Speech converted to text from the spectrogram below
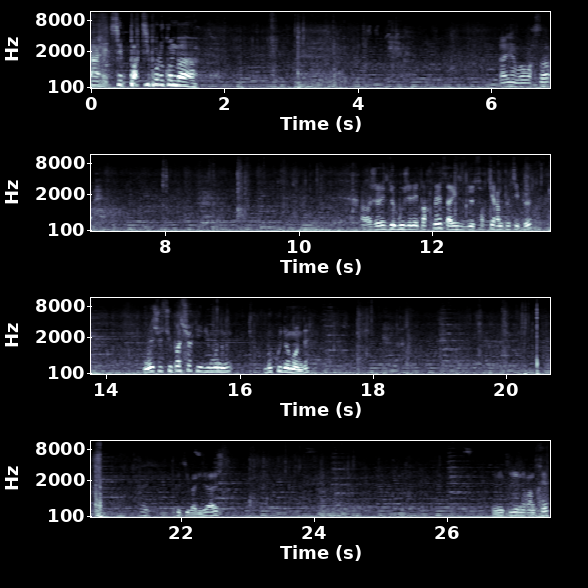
Allez, c'est parti pour le combat je risque de bouger les parfums, ça risque de sortir un petit peu. Mais je suis pas sûr qu'il y ait du monde, beaucoup de monde. Hein. Petit balisage. Il y a.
